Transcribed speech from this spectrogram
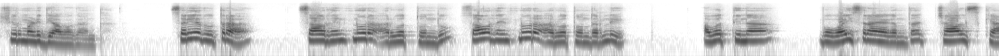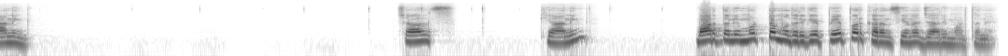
ಶುರು ಮಾಡಿದ್ದು ಯಾವಾಗ ಅಂತ? ಸರಿಯಾದ ಉತ್ತರ ಸಾವಿರದ ಎಂಟುನೂರ ಅರವತ್ತೊಂದು, ಸಾವಿರದ ಎಂಟುನೂರ ಅರವತ್ತೊಂದರಲ್ಲಿ ಅವತ್ತಿನ ಒಬ್ಬ ವೈಸ್ರಾಯ್ ಆಗಂತ ಚಾರ್ಲ್ಸ್ ಕ್ಯಾನಿಂಗ್. ಚಾರ್ಲ್ಸ್ ಕ್ಯಾನಿಂಗ್ ಭಾರತದಲ್ಲಿ ಮೊಟ್ಟ ಮೊದಲಿಗೆ ಪೇಪರ್ ಕರೆನ್ಸಿಯನ್ನು ಜಾರಿ ಮಾಡ್ತಾನೆ.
